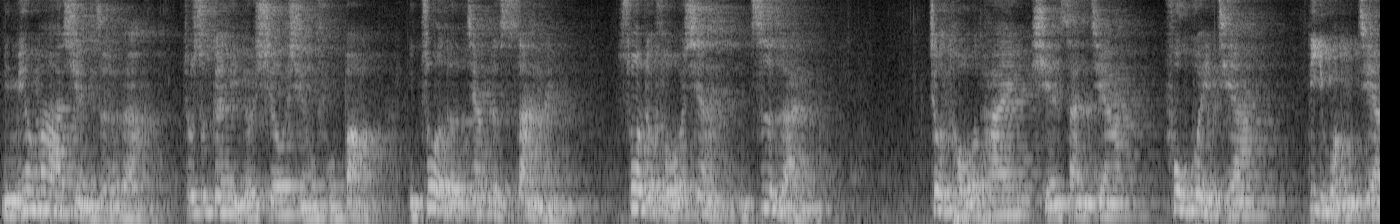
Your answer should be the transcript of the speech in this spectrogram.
你没有办法选择的，就是跟你的修行福报。你做的这样的善呢，做的佛像，你自然就投胎贤善家、富贵家、帝王家、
